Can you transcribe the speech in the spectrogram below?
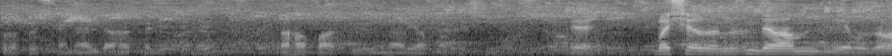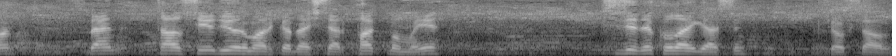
profesyonel, daha kaliteli, daha farklı ürünler yapmak peşindeyiz. Evet. Başarılarınızın devamını dileyeyim o zaman. Ben tavsiye ediyorum arkadaşlar pakmamayı. Size de kolay gelsin. Çok sağ olun.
